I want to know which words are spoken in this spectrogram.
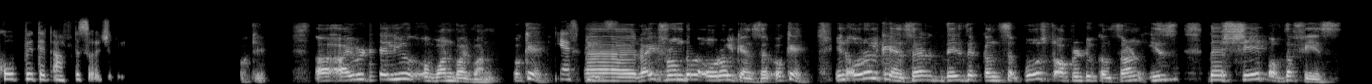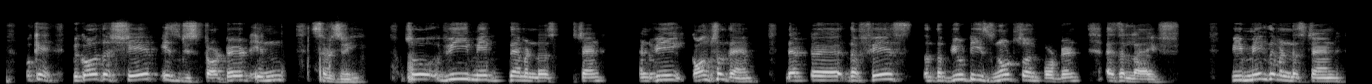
cope with it after surgery okay uh, I will tell you one by one. Okay. Yes, please. Uh, right from the oral cancer. Okay. In oral cancer, there is the concern, post-operative concern is the shape of the face. Okay, because the shape is distorted in surgery. So we make them understand and we counsel them that uh, the face, the beauty is not so important as a life. We make them understand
